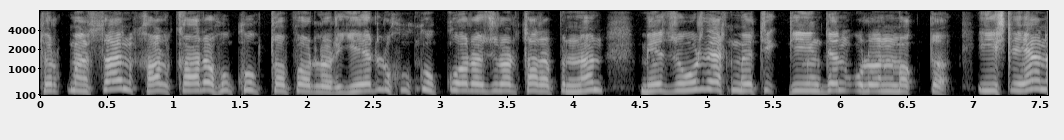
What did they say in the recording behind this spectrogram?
Türkmenistan halkara hukuk toparlary, ýerli hukuk goraýjylar tarapyndan mejbury zähmeti giňden ulanmakda, işleýän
